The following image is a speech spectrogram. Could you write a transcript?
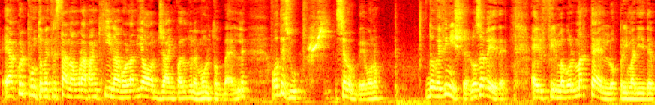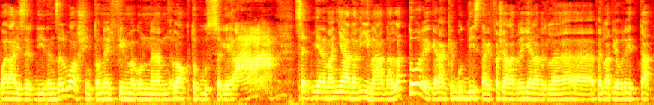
e a quel punto mentre stanno a una panchina con la pioggia, inquadrature molto belle, Odesu se lo bevono. Dove finisce? Lo sapete, è il film col martello, prima di The Equalizer di Denzel Washington, è il film con um, l'octopus che ah, se viene magnata viva dall'attore, che era anche buddista, che faceva la preghiera per la, per la piovretta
